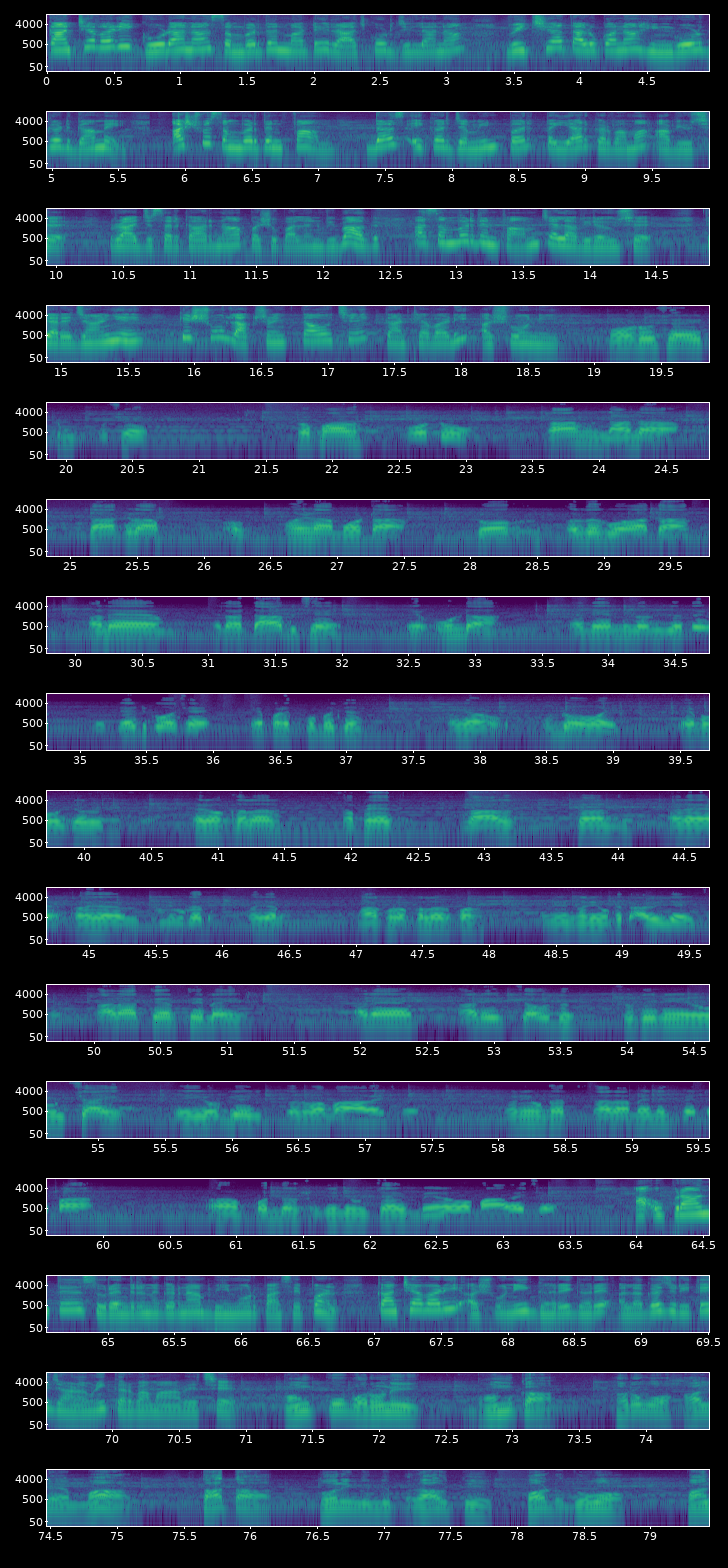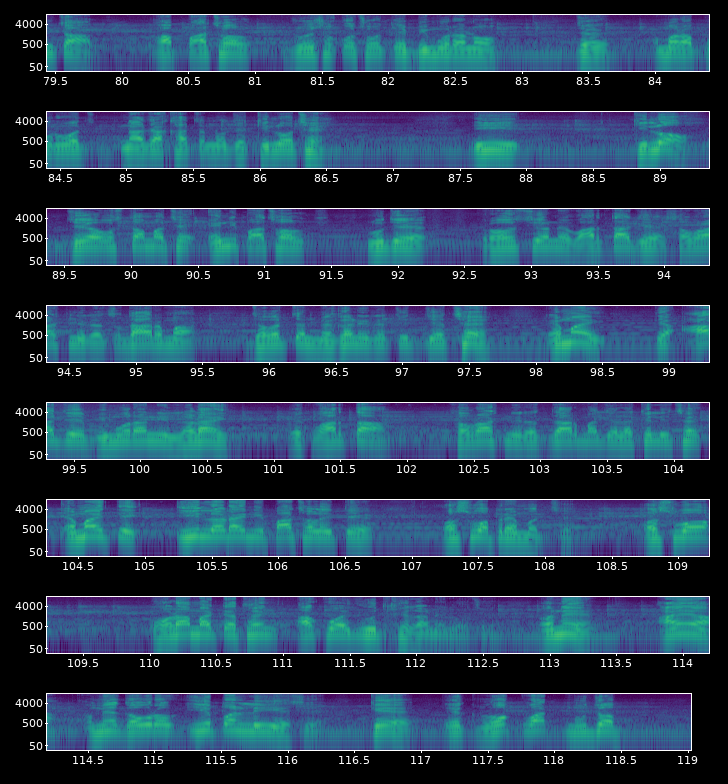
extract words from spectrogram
કાઠિયાવાડી ઘોડાના સંવર્ધન માટે રાજકોટ જિલ્લાના વિછિયા તાલુકાના હિંગોળગઢ ગામે અશ્વ સંવર્ધન ફાર્મ દસ એકર જમીન પર તૈયાર કરવામાં આવ્યું છે. રાજ્ય સરકારના પશુપાલન વિભાગ આ સંવર્ધન ફાર્મ ચલાવી રહ્યું છે. ત્યારે જાણીએ કે શું લાક્ષણિકતાઓ છે કાઠિયાવાડી અશ્વોની? મોઢું છે એ ટૂંકું છે. કપાળ, મોટું. કાન, નાના. ડાકડા પોયણા મોટા. ડોગ અર્ધ ગોળાકાર અને એના ડાબ છે, એ ઊંડા. અને એની અંદર જે દેડકો છે, એ પણ ખૂબ જ ઊંડો હોય. એ બહુ જરૂરી છે. એનો કલર સફેદ, લાલ દંડ અને અહીંયા ઘણી વખત અહીંયા માખડો કલર પણ એને ઘણી વખત આવી જાય છે. સાડા તેરથી લઈ અને સાડી ચૌદ સુધીની ઊંચાઈ એ યોગ્ય ગણવામાં આવે છે. ઘણી વખત સારા મેનેજમેન્ટમાં પંદર સુધીની ઊંચાઈ મેળવવામાં આવે છે. આ ઉપરાંત સુરેન્દ્રનગરના ભીમોર પાસે પણ કાઠિયાવાડી અશ્વની ઘરે ઘરે અલગ જ રીતે જાળવણી કરવામાં આવે છે. કંકુ વરુણી ભૂમકા હરવો હાલે માળ તાતા તોરિંગની રાવતી પટ જોવો પાંચાર આ પાછળ જોઈ શકો છો તે ભીમોરાનો જે અમારા પૂર્વજ નાજા ખાચરનો જે કિલ્લો છે એ કિલ્લો જે અવસ્થામાં છે, એની પાછળનું જે રહસ્ય અને વાર્તા જે સૌરાષ્ટ્રની રચધારમાં ઝવેરચંદ મેઘાણી રચિત જે છે, એમાંય તે આ જે ભીમોરાની લડાઈ, એક વાર્તા સૌરાષ્ટ્રની રચદારમાં જે લખેલી છે, એમાંય તે એ લડાઈની પાછળ તે અશ્વ પ્રેમ જ છે. અશ્વ ઘોડા માટે થઈને આખું આ યુદ્ધ ખેલાણેલો છે. અને અહીંયા અમે ગૌરવ એ પણ લઈએ છીએ કે એક લોકવાત મુજબ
